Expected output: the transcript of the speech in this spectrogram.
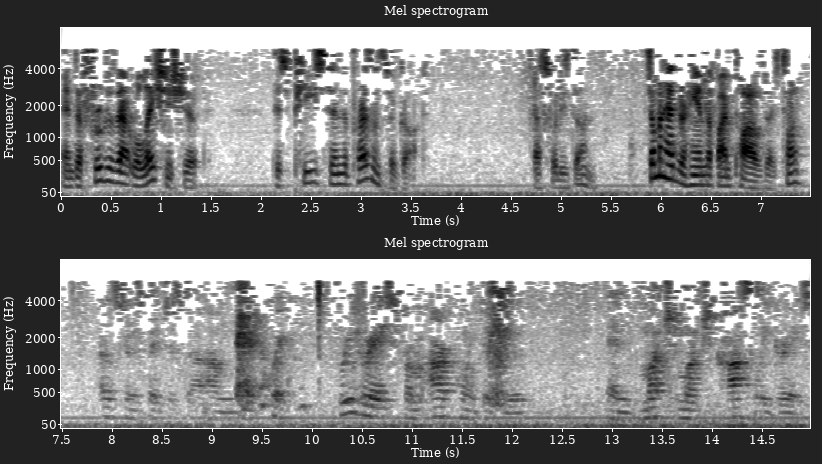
And the fruit of that relationship is peace in the presence of God. That's what he's done. Someone had their hand up. I apologize. Tony? I was going to say just um, real quick free grace from our point of view, and much, much costly grace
